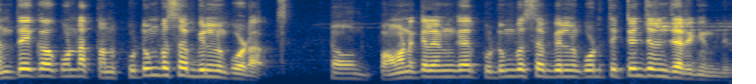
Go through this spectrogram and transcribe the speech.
అంతేకాకుండా తన కుటుంబ సభ్యులను కూడా. పవన్ కళ్యాణ్ గారి కుటుంబ సభ్యులను కూడా తిట్టించడం జరిగింది.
